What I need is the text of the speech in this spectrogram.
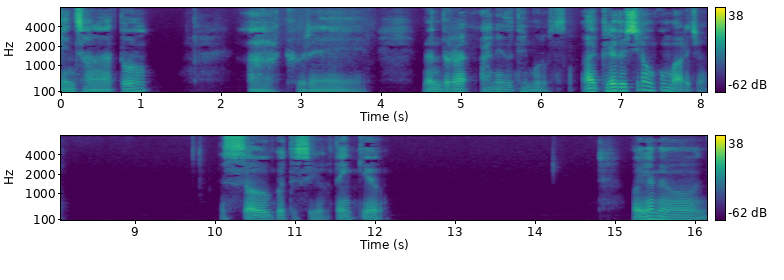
괜찮아, 또? 아, 그래. 면도를 안 해도 됨으로써. 아, 그래도 싫으면 꼭 말해줘. It's so good to see you. Thank you. 왜냐면,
